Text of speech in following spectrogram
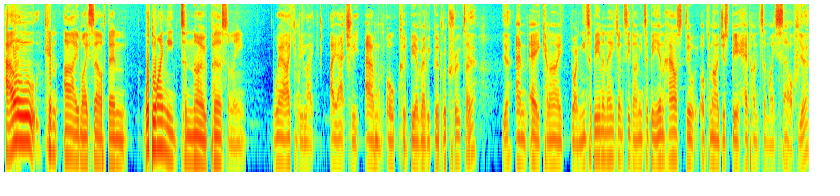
How can I myself then? What do I need to know personally, where I can be like, I actually am or could be a very good recruiter? yeah, yeah. And a, can I? Do I need to be in an agency? Do I need to be in house? Do or can I just be a headhunter myself? Yeah.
